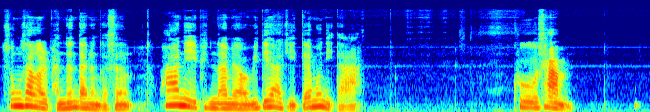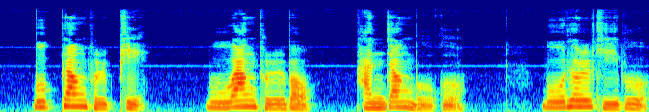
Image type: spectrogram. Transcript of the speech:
숭상을 받는다는 것은 환히 빛나며 위대하기 때문이다. 9.3 무평불피, 무왕불복, 간정무구, 무휼기부,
